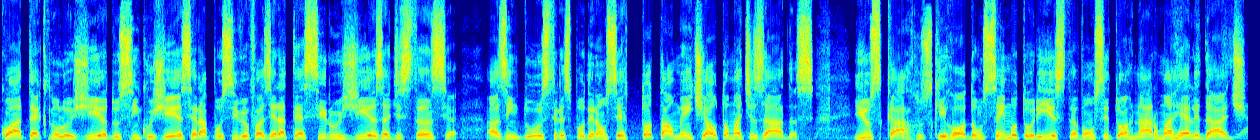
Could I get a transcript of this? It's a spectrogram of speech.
Com a tecnologia do 5G, será possível fazer até cirurgias à distância. As indústrias poderão ser totalmente automatizadas. E os carros que rodam sem motorista vão se tornar uma realidade.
